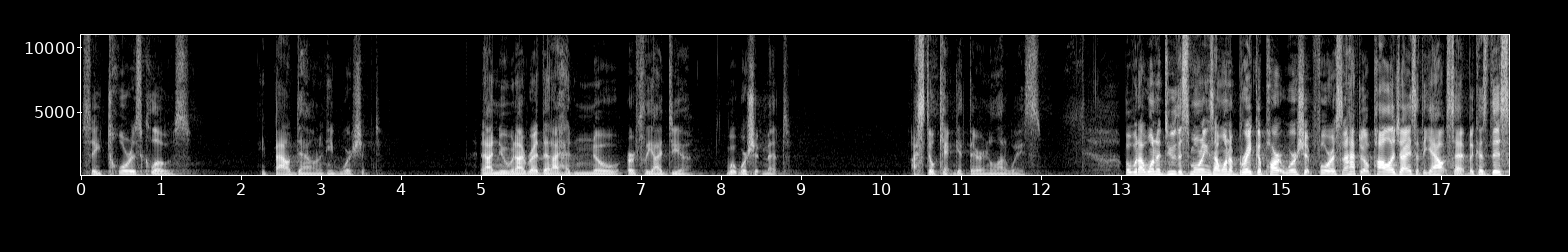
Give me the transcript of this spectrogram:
so he tore his clothes, he bowed down and he worshiped. And I knew when I read that I had no earthly idea what worship meant. I still can't get there in a lot of ways. But what I want to do this morning is I want to break apart worship for us. And I have to apologize at the outset because this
